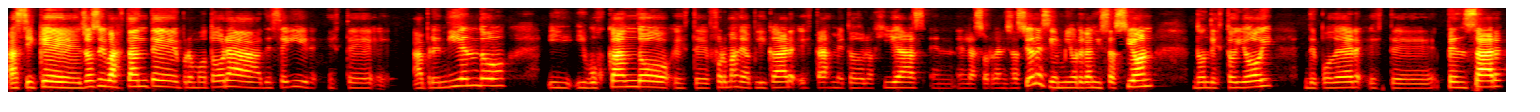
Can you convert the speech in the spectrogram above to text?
Así que yo soy bastante promotora de seguir este, aprendiendo y, buscando este, formas de aplicar estas metodologías en, las organizaciones y en mi organización donde estoy hoy, de poder este, pensar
